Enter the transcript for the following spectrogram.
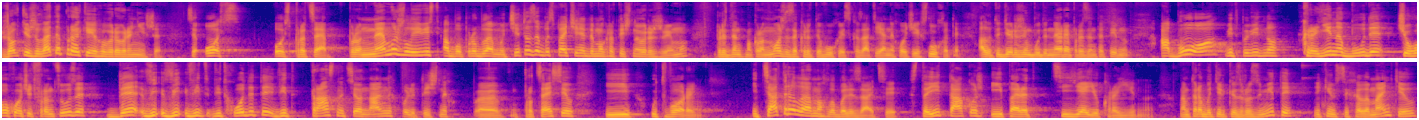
Жовті жилети, про які я говорив раніше, це ось. Ось про це про неможливість або проблему чи то забезпечення демократичного режиму. Президент Макрон може закрити вуха і сказати, я не хочу їх слухати, але тоді режим буде нерепрезентативним. Або відповідно країна буде, чого хочуть французи, де ві- ві- від, відходити від транснаціональних політичних е, процесів і утворень. І ця трилема глобалізації стоїть також і перед цією країною. Нам треба тільки зрозуміти, яким з цих елементів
